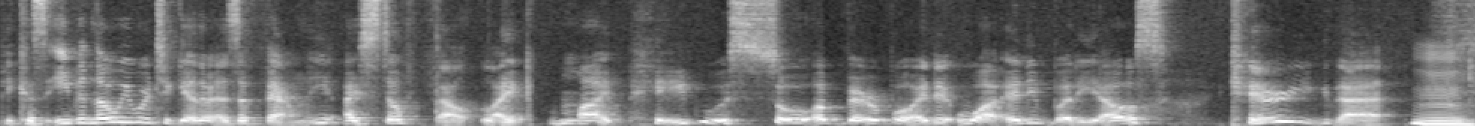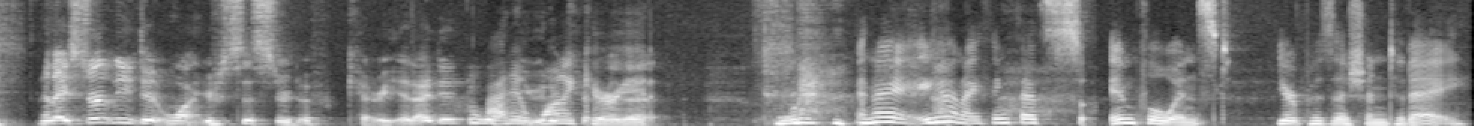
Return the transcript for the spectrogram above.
Because even though we were together as a family, I still felt like my pain was so unbearable. I didn't want anybody else carrying that. Hmm. And I certainly didn't want your sister to carry it. I didn't want I didn't you want to carry that. it. And I yeah, and I think that's influenced your position today.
